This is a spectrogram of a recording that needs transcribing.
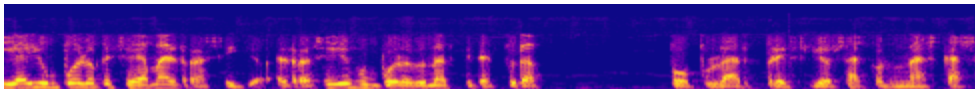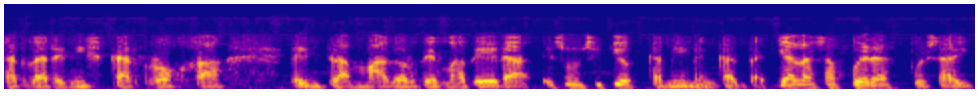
Y hay un pueblo que se llama El Rasillo. El Rasillo es un pueblo de una arquitectura popular preciosa con unas casas de arenisca roja, entramados de madera. Es un sitio que a mí me encanta. Y a las afueras pues hay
